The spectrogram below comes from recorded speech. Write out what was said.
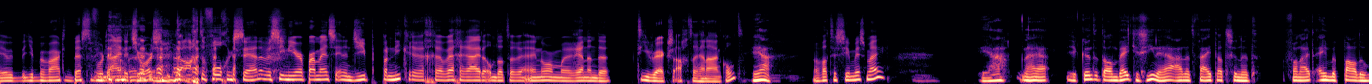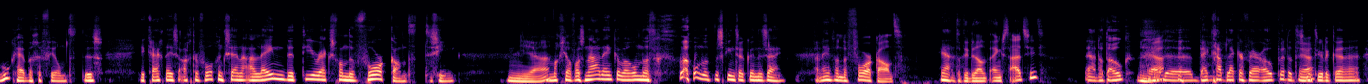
Je, je bewaart het beste voor het einde, George. De achtervolgingsscène. We zien hier een paar mensen in een jeep paniekerig eh, wegrijden omdat er een enorm rennende T-Rex achter hen aankomt. ja. Maar wat is hier mis mee? Ja, nou ja, je kunt het al een beetje zien hè, aan het feit dat ze het vanuit een bepaalde hoek hebben gefilmd. Dus je krijgt deze achtervolgingsscène alleen de T-Rex van de voorkant te zien. Ja, Dan mag je alvast nadenken waarom dat, waarom dat misschien zou kunnen zijn. alleen van de voorkant. Ja, Dat hij er dan het engst uitziet. ja dat ook. Ja. De bek gaat lekker ver open. Dat is Ja. natuurlijk een,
